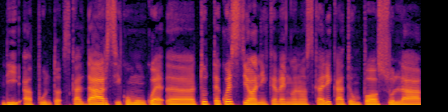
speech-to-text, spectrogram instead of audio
di appunto scaldarsi. Comunque eh, tutte questioni che vengono scaricate un po' sulla,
